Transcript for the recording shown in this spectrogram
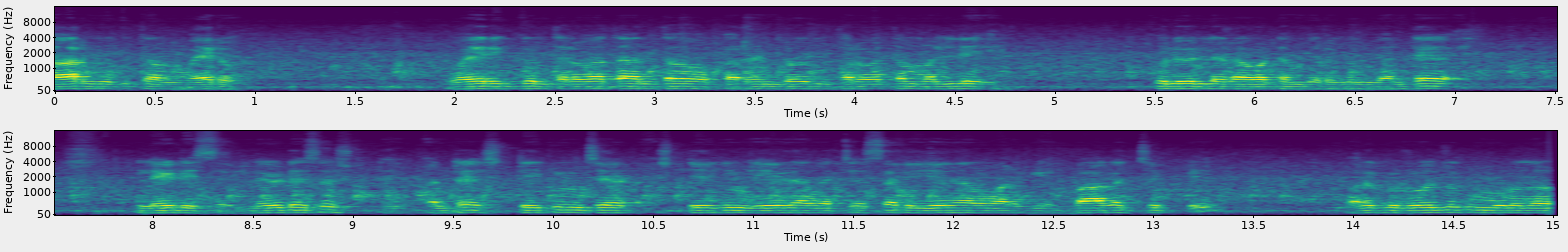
దారి ఎక్కుతాం వైరు. వైర్ ఎగ్గిన తర్వాత అంతా ఒక రెండు రోజుల తర్వాత మళ్ళీ కూలీలు రావటం జరుగుతుంది. అంటే లేడీస్ లేడీస్ అంటే స్టేకింగ్ చే స్టేకింగ్ ఏ విధంగా చేస్తారు ఏ విధంగా వాళ్ళకి బాగా చెప్పి వాళ్ళకి రోజుకు మూడు వందల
